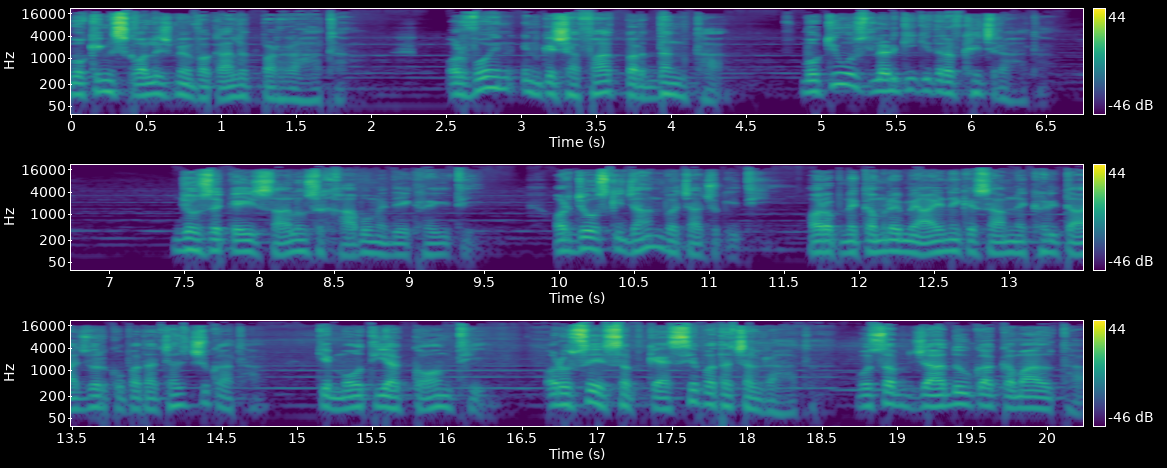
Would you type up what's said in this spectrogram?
وہ کنگز کالج میں وکالت پڑھ رہا تھا اور وہ ان انکشافات پر دنگ تھا۔ وہ کیوں اس لڑکی کی طرف کھچ رہا تھا؟ جو اسے کئی سالوں سے خوابوں میں دیکھ رہی تھی اور جو اس کی جان بچا چکی تھی اور اپنے کمرے میں آئینے کے سامنے کھڑی تاجور کو پتا چل چکا تھا کہ موتیا کون تھی اور اسے سب کیسے پتا چل رہا تھا۔ وہ سب جادو کا کمال تھا،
